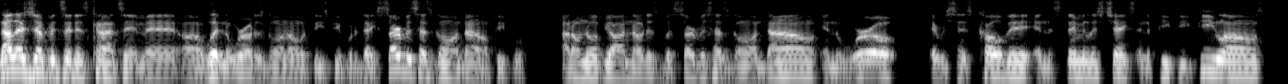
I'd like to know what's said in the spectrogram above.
now let's jump into this content, man. Uh, what in the world is going on with these people today? Service has gone down, people. I don't know if y'all noticed, but service has gone down in the world ever since COVID and the stimulus checks and the PPP loans.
